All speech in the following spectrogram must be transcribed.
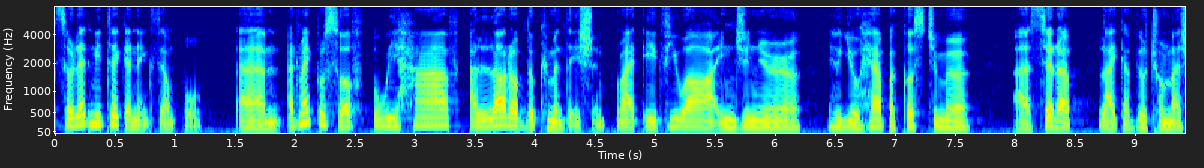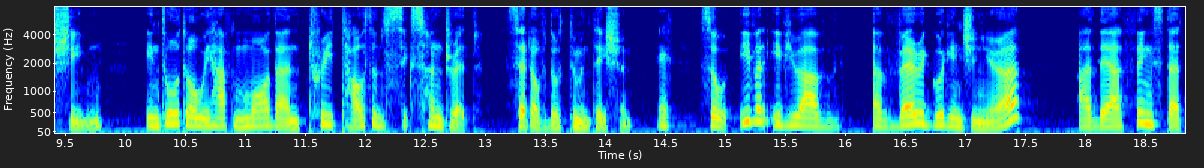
So let me take an example. Um, at Microsoft, we have a lot of documentation, right? If you are engineer, you help a customer uh, set up like a virtual machine. In total, we have more than 3,600 set of documentation. so even if you are a very good engineer, uh, there are things that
